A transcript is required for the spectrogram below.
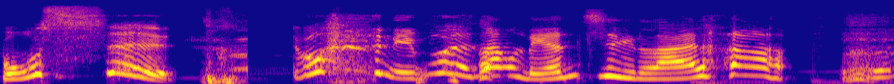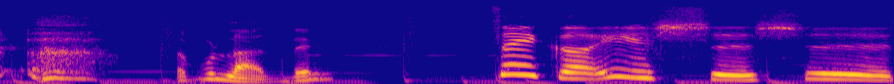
不是，不，你不能这样连起来啦。那，不然呢，这个意思是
